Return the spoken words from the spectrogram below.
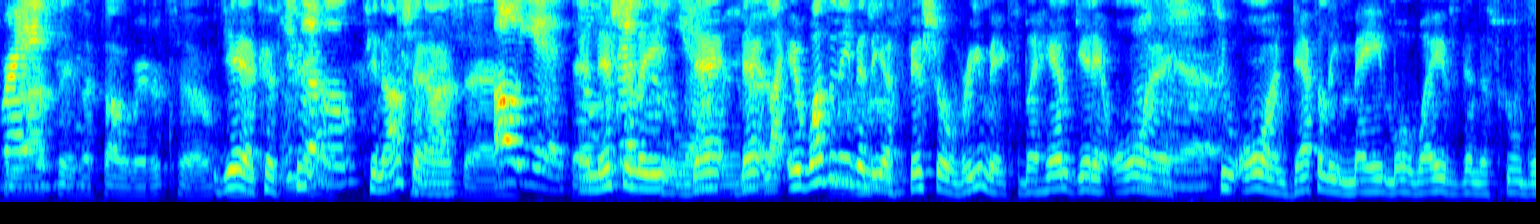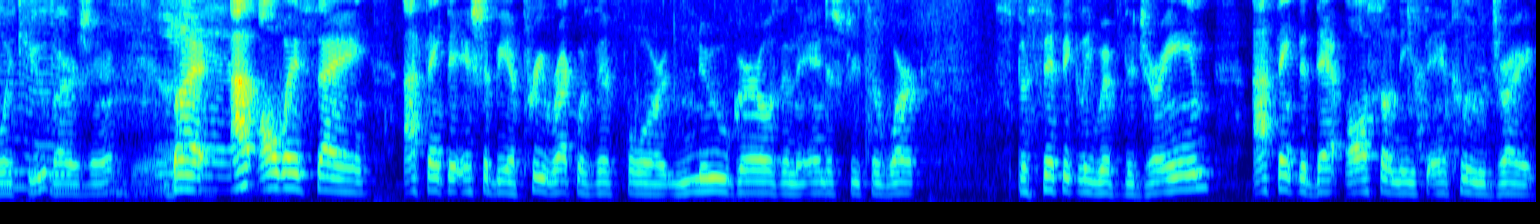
Right. Tinashe's accelerator too. Yeah, because You said who? Tinashe. Tinashe. Oh yeah, two- initially that's two, yeah. that that like it wasn't even the mm-hmm. official remix, but him getting on Yeah. to on definitely made more waves than the Schoolboy Q version. Yeah. But I always say I think that it should be a prerequisite for new girls in the industry to work specifically with the Dream. I think that that also needs to include Drake.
